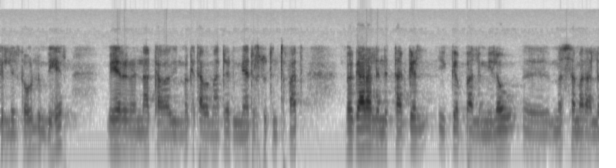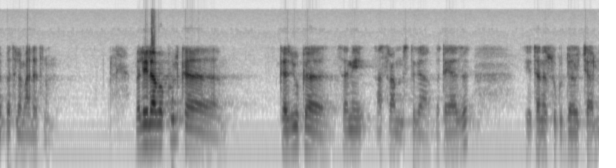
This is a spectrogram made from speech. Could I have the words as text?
ክልል፣ ከሁሉም ብሔር ብሔርንና አካባቢን መከታ በማድረግ የሚያደርሱትን ጥፋት በጋራ ልንታገል ይገባል የሚለው መሰመር አለበት ለማለት ነው። በሌላ በኩል ከ ከዚሁ ከሰኔ አስራ አምስት ጋር በተያያዘ የተነሱ ጉዳዮች አሉ።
